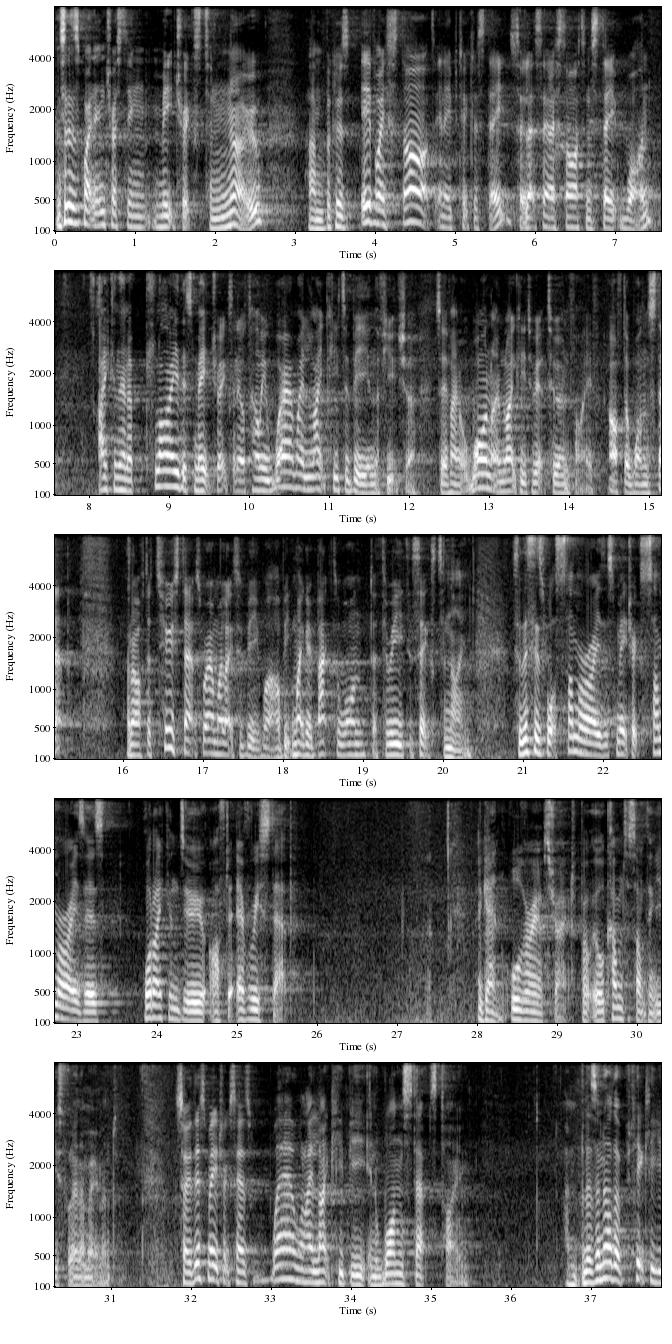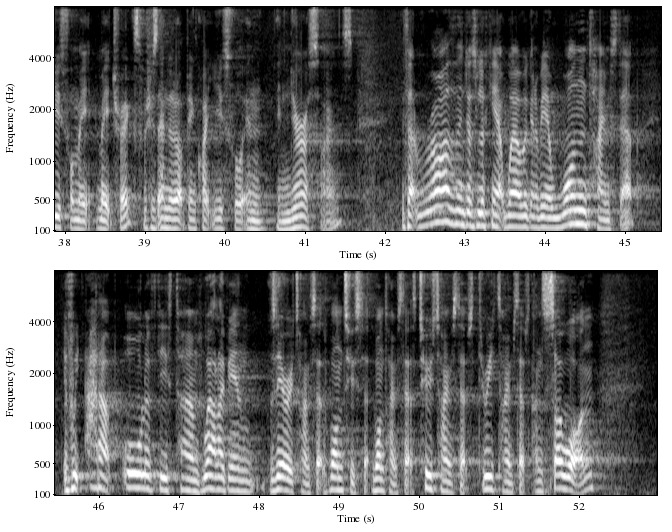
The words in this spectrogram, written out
And so this is quite an interesting matrix to know um, because if I start in a particular state, so let's say I start in state one, I can then apply this matrix and it'll tell me where am I likely to be in the future. So if I'm at one, I'm likely to be at two and five after one step. And after two steps, where am I likely to be? Well, I might go back to one, to three, to six, to nine. So this is what summarizes, this matrix summarizes what I can do after every step. Again, all very abstract, but we'll come to something useful in a moment. So this matrix says, where will I likely be in one step's time? Um, there's another particularly useful ma- matrix, which has ended up being quite useful in, in neuroscience, is that rather than just looking at where we're going to be in one time step, if we add up all of these terms, where will I be in zero time steps, one, two step, one time steps, two time steps, three time steps, and so on,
